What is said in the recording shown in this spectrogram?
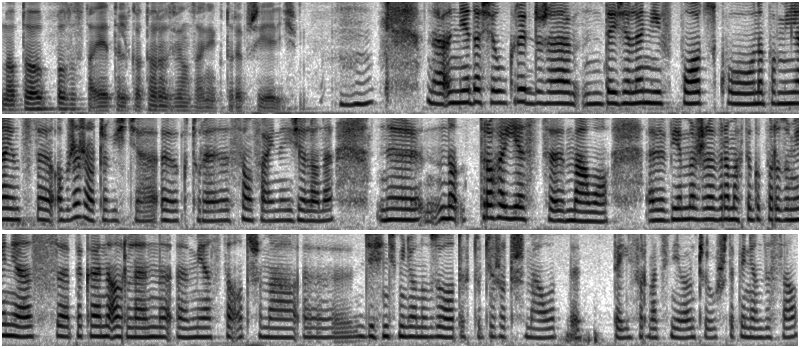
no to pozostaje tylko to rozwiązanie, które przyjęliśmy. Mhm. No, nie da się ukryć, że tej zieleni w Płocku, no pomijając te obrzeża oczywiście, y, które są fajne i zielone, y, no trochę jest mało. Y, Wiemy, że w ramach tego porozumienia z PKN Orlen miasto otrzyma y, 10 milionów złotych, tudzież otrzymało. Tej informacji nie mam, czy już te pieniądze są.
